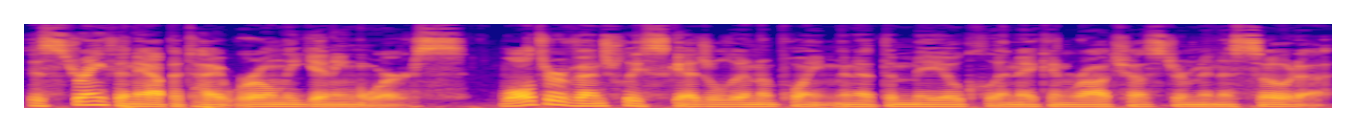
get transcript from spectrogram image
His strength and appetite were only getting worse. Walter eventually scheduled an appointment at the Mayo Clinic in Rochester, Minnesota.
